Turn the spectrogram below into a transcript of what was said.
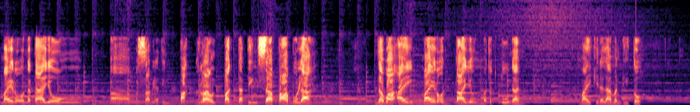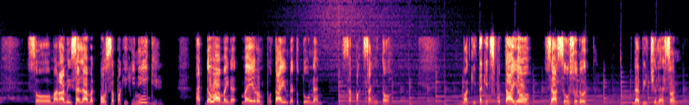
mayroon na tayong uh, masasabi natin background pagdating sa pabula, nawa ay mayroon tayong matutunan. May kinalaman dito. So maraming salamat po sa pakikinig at nawa may na- mayroon po tayong natutunan sa paksang ito. Magkita-kits po tayo sa susunod na video lesson.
